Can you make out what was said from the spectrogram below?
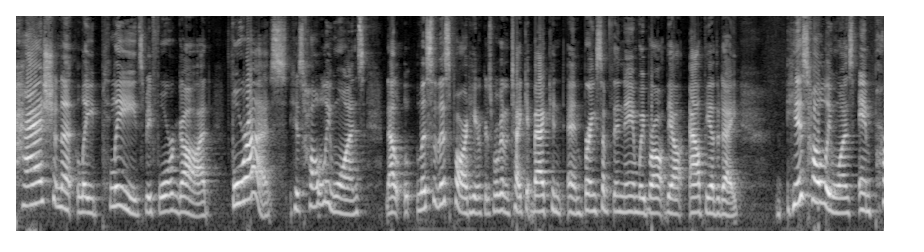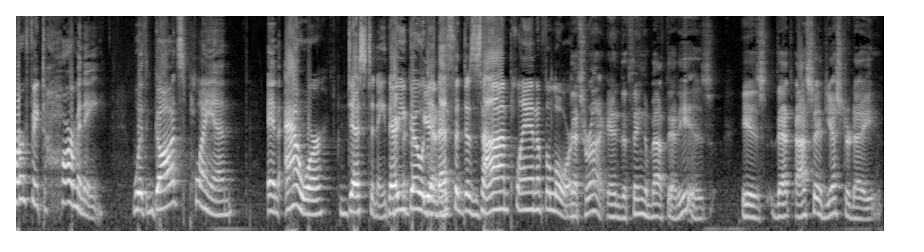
passionately pleads before God for us, his holy ones. Now, listen to this part here because we're going to take it back and, and bring something in we brought the, out the other day. His holy ones in perfect harmony with God's plan and our destiny. There you go again. Yeah, that's the design plan of the Lord. That's right. And the thing about that is, is that I said yesterday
